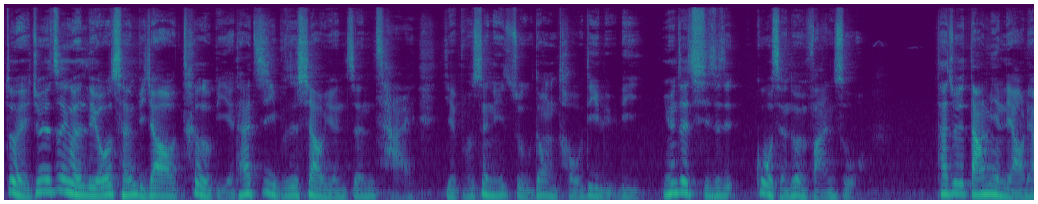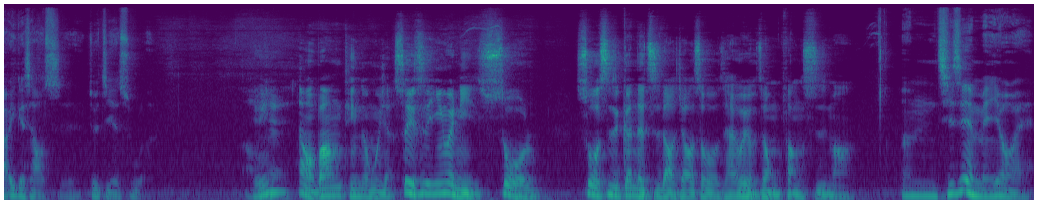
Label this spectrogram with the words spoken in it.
对，就是这个流程比较特别，它既不是校园征才，也不是你主动投递履历，因为这其实过程都很繁琐。他就是当面聊聊一个小时就结束了。诶、那我帮听众问一下，所以是因为你硕硕士跟的指导教授才会有这种方式吗？嗯，其实也没有诶、欸。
